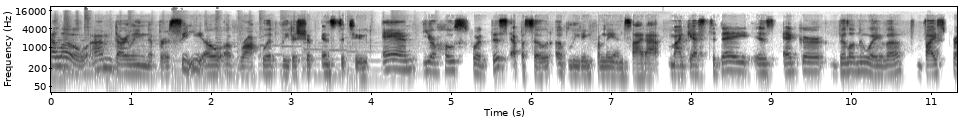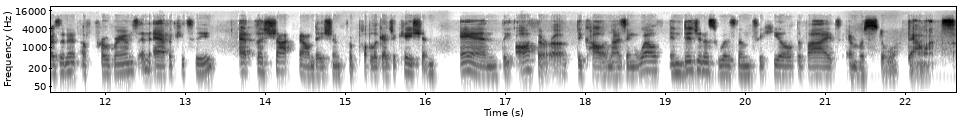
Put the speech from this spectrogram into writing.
Hello, I'm Darlene Nipper, CEO of Rockwood Leadership Institute, and your host for this episode of Leading from the Inside Out. My guest today is Edgar Villanueva, Vice President of Programs and Advocacy at the Schott Foundation for Public Education and the author of Decolonizing Wealth Indigenous Wisdom to Heal Divides and Restore Balance.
